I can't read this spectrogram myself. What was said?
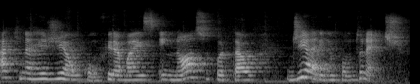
aqui na região. Confira mais em nosso portal diarinho.net.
